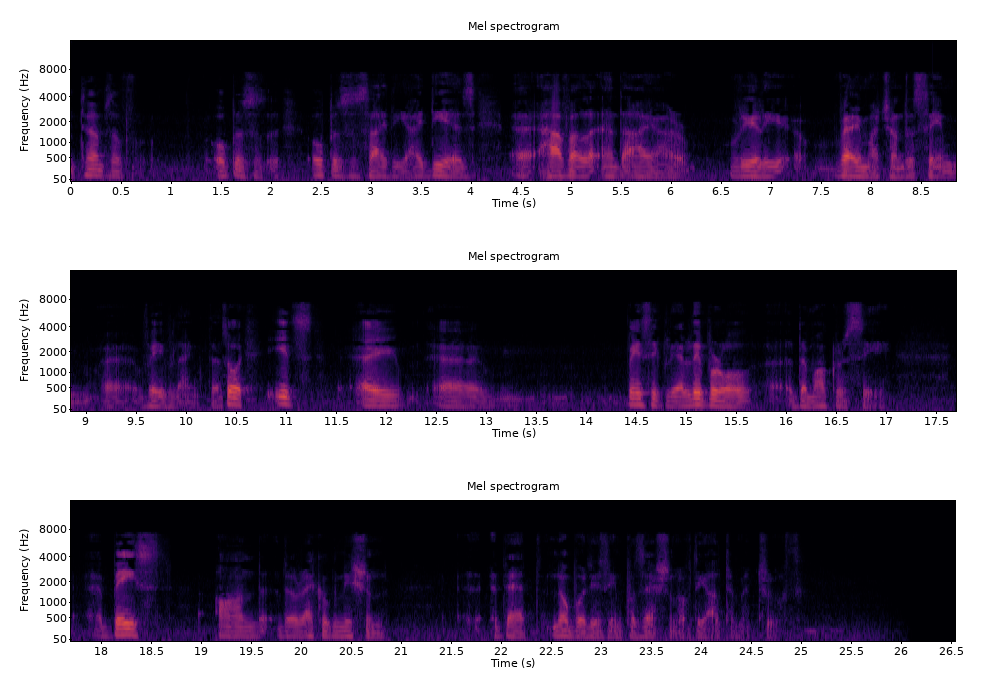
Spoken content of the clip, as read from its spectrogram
in terms of open, open society ideas, uh, Havel and I are really very much on the same uh, wavelength. So it's a uh, basically a liberal uh, democracy uh, based on the recognition that nobody is in possession of the ultimate truth.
